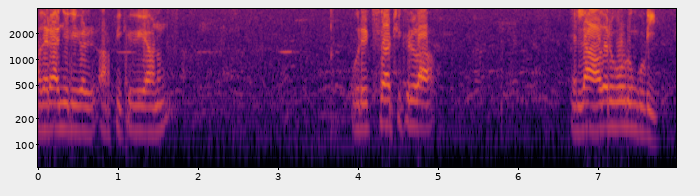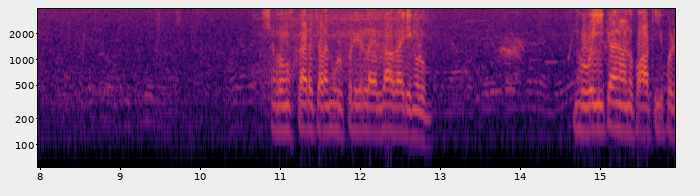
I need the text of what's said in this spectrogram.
ആദരാഞ്ജലികൾ അർപ്പിക്കുകയാണ്. ഒരു രക്സാക്ഷിക്കുള്ള എല്ലാ ആദരവോടും കൂടി ശവനമസ്കാര ചടങ്ങ് ഉൾപ്പെടെയുള്ള എല്ലാ കാര്യങ്ങളും നിർവഹിക്കാനാണ് പാർട്ടി ഇപ്പോൾ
